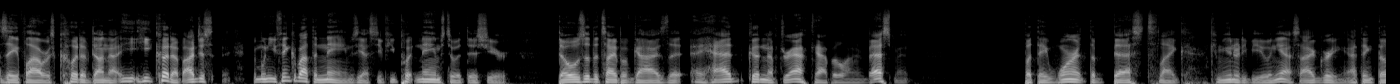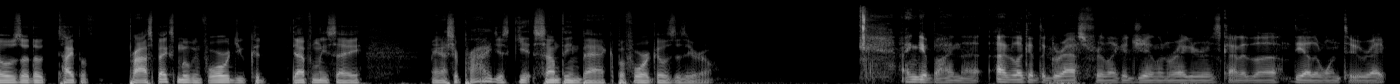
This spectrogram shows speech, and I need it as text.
Zay Flowers could have done that. He, he could have. I just when you think about the names, yes, if you put names to it this year, those are the type of guys that had good enough draft capital and investment, but they weren't the best like community view. And yes, I agree. I think those are the type of prospects moving forward. You could definitely say, man, I should probably just get something back before it goes to zero. I can get behind that. I look at the grass for like a Jalen Reagor is kind of the the other one too, right?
